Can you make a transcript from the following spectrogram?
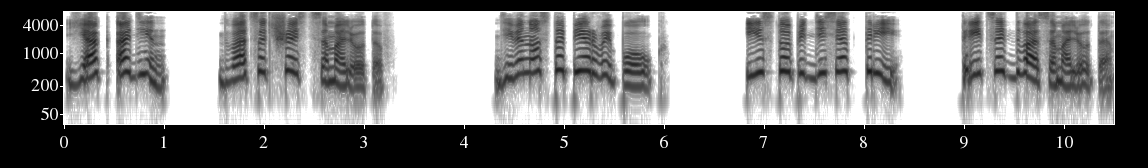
Як-1. 26 самолетов. Девяносто первый полк. И-153. 32 самолета.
